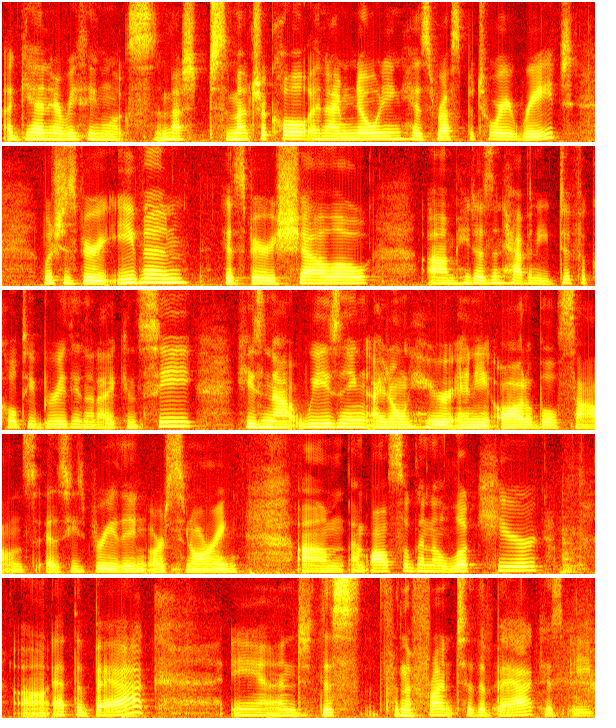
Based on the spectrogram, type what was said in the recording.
Again, everything looks symmet- symmetrical, and I'm noting his respiratory rate, which is very even. It's very shallow. Um, he doesn't have any difficulty breathing that I can see. He's not wheezing. I don't hear any audible sounds as he's breathing or snoring. Um, I'm also going to look here uh, at the back, and this from the front to the back, is eight.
